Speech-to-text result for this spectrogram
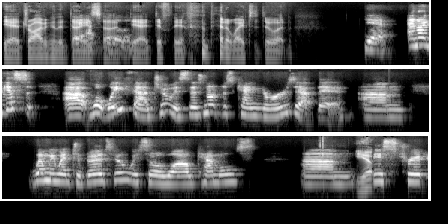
yeah, driving in the day Yeah, is uh, yeah, definitely a better way to do it. Yeah, and I guess uh, what we found too is there's not just kangaroos out there. Um, when we went to Birdsville, we saw wild camels. Um, Yep. This trip,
